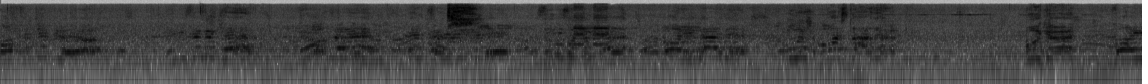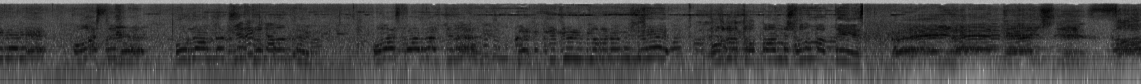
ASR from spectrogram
Altıncı filoyu denize döker ve onları efendisini denize döker faillerdi, buluş amaçlardı. Bugün failleri amaçları burada anlatışını toplandık. Ulaş Bardakçı'nın 42. yılın önünde burada toplanmış bulunmaktayız. Eylem geçti, sağ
